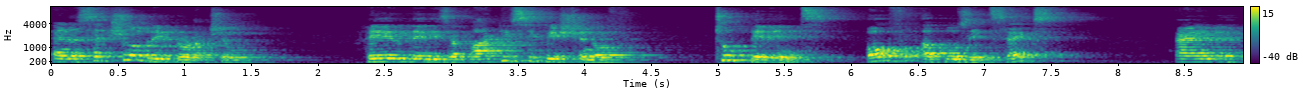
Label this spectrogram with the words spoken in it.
And a sexual reproduction where there is a participation of two parents of opposite sex and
